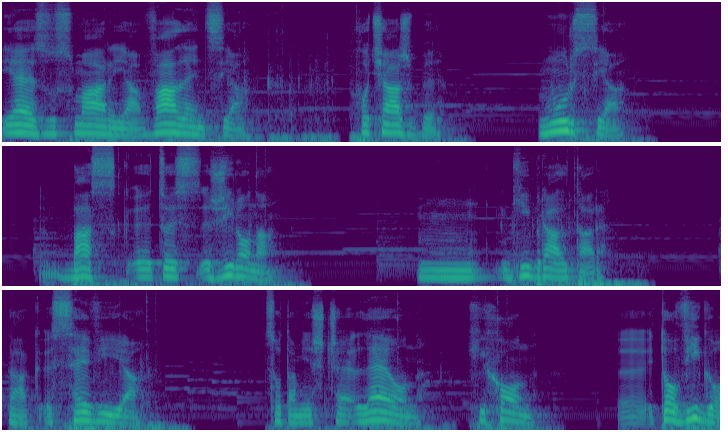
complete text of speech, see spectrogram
Jezus Maria, Walencja. Chociażby. Murcia. Bask, y, to jest Girona. Mm, Gibraltar. Tak, Sevilla. Co tam jeszcze? Leon. Chichon. Y, To Vigo.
